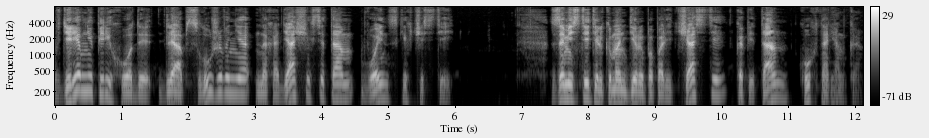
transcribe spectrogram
в деревню Переходы для обслуживания находящихся там воинских частей заместитель командира по политчасти, капитан Кухнаренко.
